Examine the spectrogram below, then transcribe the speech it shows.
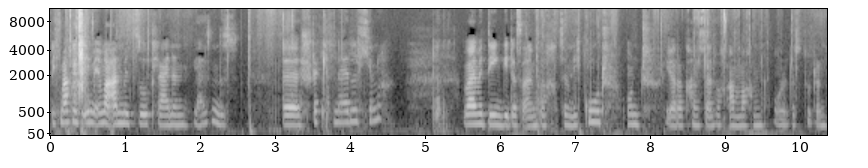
ich mache es eben immer an mit so kleinen, wie heißen das? Äh, Stecknädelchen. Weil mit denen geht das einfach ziemlich gut. Und ja, da kannst du einfach anmachen, ohne dass du dann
